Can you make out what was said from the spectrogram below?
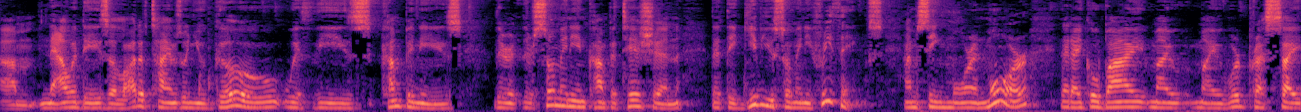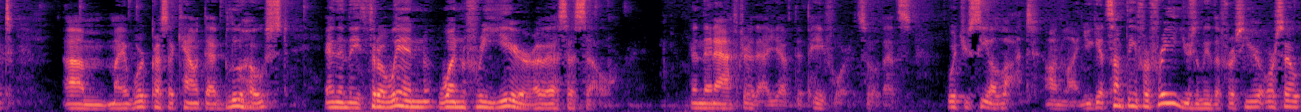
Um, nowadays, a lot of times when you go with these companies, there, there's so many in competition that they give you so many free things. I'm seeing more and more that I go buy my, my WordPress site, um, my WordPress account at Bluehost, and then they throw in one free year of SSL and then after that you have to pay for it. So that's what you see a lot online. You get something for free, usually the first year or so,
